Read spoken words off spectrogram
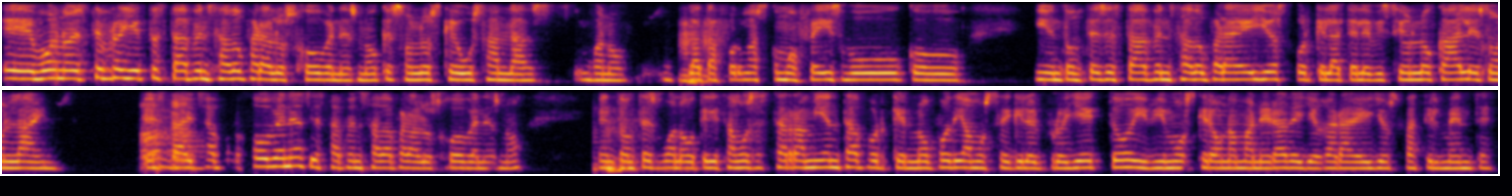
Eh, bueno, este proyecto está pensado para los jóvenes, ¿no? Que son los que usan las, bueno, plataformas como Facebook o, y entonces está pensado para ellos porque la televisión local es online. Está hecha por jóvenes y está pensada para los jóvenes, ¿no? Entonces, bueno, utilizamos esta herramienta porque no podíamos seguir el proyecto y vimos que era una manera de llegar a ellos fácilmente.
